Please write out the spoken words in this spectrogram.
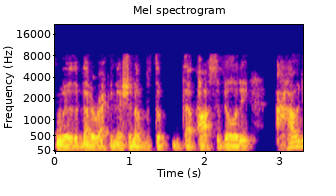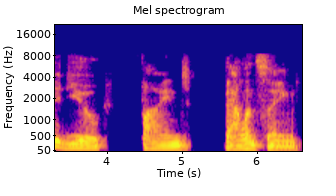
with a better recognition of the, that possibility how did you find balancing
